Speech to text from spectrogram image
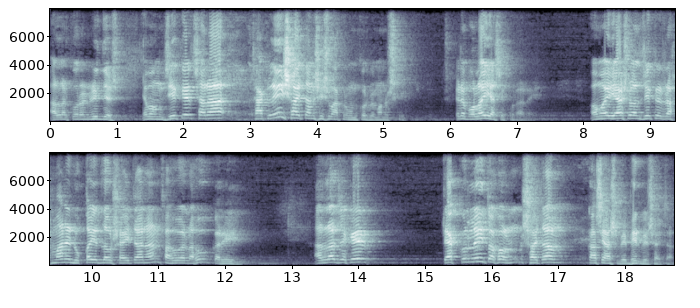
আল্লাহর কোরআন নির্দেশ। এবং জেকের ছাড়া থাকলেই শয়তান শিশু আক্রমণ করবে মানুষকে। এটা বলাই আছে কোরআনে। অময় ইয়াসুল জেকের রহমানে নুকাইদুল্লাহ শৈতানান ফাহুয়াল্লাহু করিম। আল্লাহ জেকের ত্যাগ করলেই তখন শয়তান কাছে আসবে, ভিড়বে শয়তান।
